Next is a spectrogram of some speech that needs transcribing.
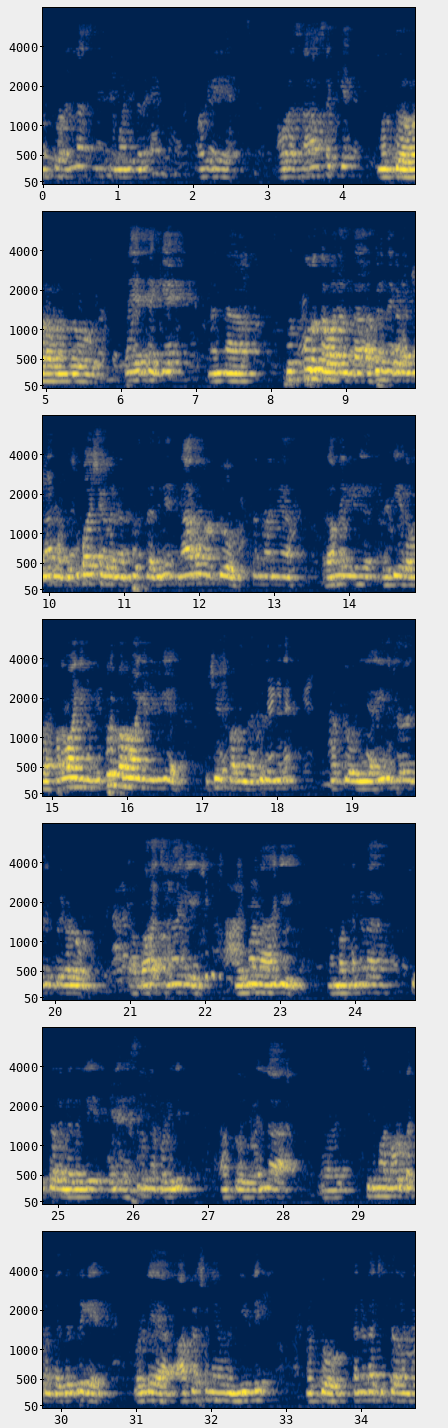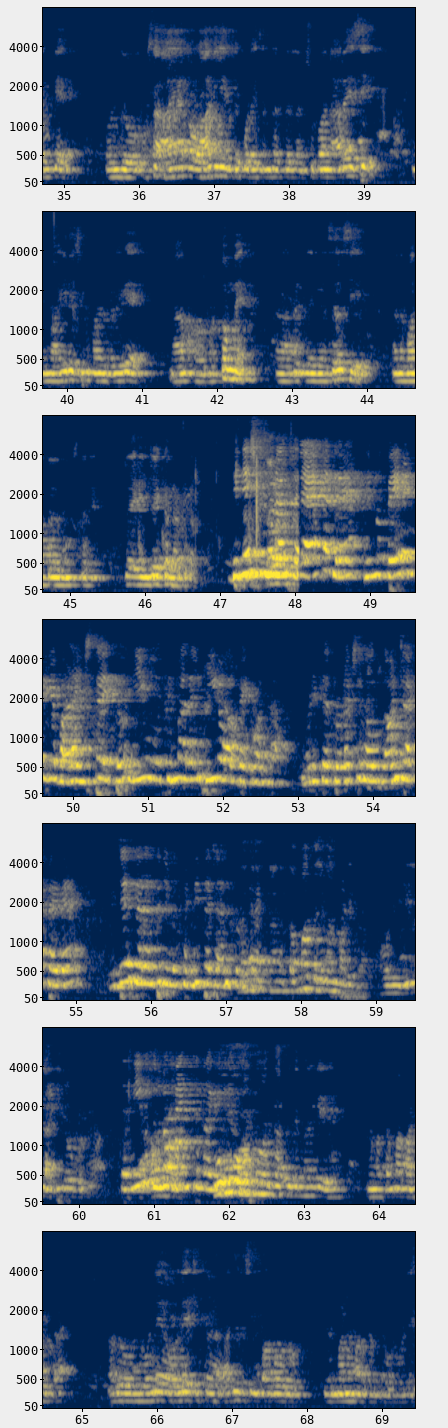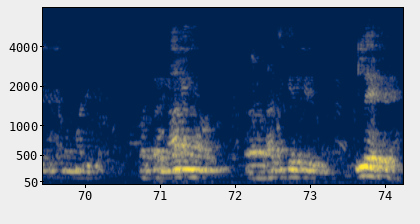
ಮತ್ತು ಅವರೆಲ್ಲ ಸ್ನೇಹಿತರು ಮಾಡಿದ್ದಾರೆ. ಅವರಿಗೆ ಅವರ ಸಾಹಸಕ್ಕೆ ಮತ್ತು ಅವರ ಒಂದು ಪ್ರಯತ್ನಕ್ಕೆ ನನ್ನ ಹೃತ್ಪೂರ್ವಕವಾದಂತಹ ಅಭಿನಂದನೆಗಳನ್ನ ಮತ್ತು ಶುಭಾಶಯಗಳನ್ನು ಅರ್ಪಿಸ್ತಾ ಇದ್ದೀನಿ. ನಾನು ಮತ್ತು ಸನ್ಮಾನ್ಯ ರಾಮಲಿಂಗ ರೆಡ್ಡಿಯರವರ ಪರವಾಗಿ, ನಮ್ಮ ಇಬ್ಬರ ಪರವಾಗಿ ನಿಮಗೆ ವಿಶೇಷವಾದಂಥ ಅಭಿನಂದನೆ. ಮತ್ತು ಈ ಐದು ಚಲನಚಿತ್ರಗಳು ಬಹಳ ಚೆನ್ನಾಗಿ ನಿರ್ಮಾಣ ಆಗಿ ನಮ್ಮ ಕನ್ನಡ ಚಿತ್ರರಂಗದಲ್ಲಿ ಒಳ್ಳೆಯ ಹೆಸರನ್ನ ಪಡೀಲಿ ಮತ್ತು ಎಲ್ಲ ಸಿನಿಮಾ ನೋಡ್ತಕ್ಕಂಥ ಜನರಿಗೆ ಒಳ್ಳೆಯ ಆಕರ್ಷಣೆಯನ್ನು ನೀಡಲಿ ಮತ್ತು ಕನ್ನಡ ಚಿತ್ರರಂಗಕ್ಕೆ ಒಂದು ಹೊಸ ಆಯಾಮವಾಗಲಿ ಅಂತ ಕೂಡ ಈ ಸಂದರ್ಭದಲ್ಲಿ ನಾನು ಶುಭ ಹಾರೈಸಿ ನಿಮ್ಮ ಐದು ಸಿನಿಮಾಗಳಿಗೆ ನಾನು ಮತ್ತೊಮ್ಮೆ ಅಭಿನಂದನೆ ಸಲ್ಲಿಸಿ ನನ್ನ ಮಾತನ್ನು ಮುಗಿಸ್ತೇನೆ. ಜೈ ಹಿಂದ್, ಜೈ ಕರ್ನಾಟಕ. ದಿನೇಶ್ ಯಾಕಂದ್ರೆ ನಿಮ್ಮ ಪೇರೆಂಟ್ಗೆ ಬಹಳ ಇಷ್ಟ ಇತ್ತು, ನೀವು ಸಿನಿಮಾದಲ್ಲಿ ಹೀರೋ ಆಗ್ಬೇಕು ಅಂತ. ನೋಡಿ ಸರ್ ಪ್ರೊಡಕ್ಷನ್ ಹೌಸ್ ಲಾಂಚ್ ಆಗ್ತಾ ಇದೆ. ವಿಜಯ್ ಸರ್ ಅಂತ ನಿಮಗೆ ಖಂಡಿತ ಚಾನ್ಸ್ ಕೊಡ್ತಾರೆ. ನನ್ನ ತಮ್ಮ ಫಿಲ್ಮ್ ಮಾಡಿದ್ದ. ಅವ್ರು ಈಗಿಲ್ಲ ಹೀರೋ ಸರ್ ನೀವು ತುಂಬಾ ಹ್ಯಾಂಡ್ಸಮ್ ಆಗಿದ್ದೀರಾ ಹೂವು ಅಂತ ಫಿಲ್ಮ್ ಅಲ್ಲಿ ನಮ್ಮ ತಮ್ಮ ಮಾಡಿದ್ದ. ಅದು ಒಂದು ಒಳ್ಳೆಯ ಒಳ್ಳೆಯ ಚಿತ್ರ. ರಾಜೇಂದ್ರ ಸಿಂಗ್ ಬಾಬು ಅವರು ನಿರ್ಮಾಣ ಮಾಡಿದಂತ ಒಂದು ಒಳ್ಳೆಯ ಫಿಲ್ಮ್ ಮಾಡಿದ್ರು. ಬಟ್ ನಾನು ರಾಜಕೀಯದಲ್ಲಿ ಇಲ್ಲೇ ಇರ್ತೀನಿ.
